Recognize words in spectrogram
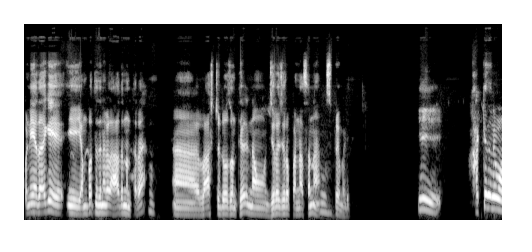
ಕೊನೆಯದಾಗಿ ಈ ಎಂಬತ್ತು ದಿನಗಳ ಆದ ನಂತರ. ಲಾಸ್ಟ್ ಡೋಸ್ ಅಂತ ಹೇಳಿ ನಾವು ಜೀರೋ ಜೀರೋ ಪನ್ನಾಸನ್ನ. ಸ್ಪ್ರೇ ಮಾಡಿದ್ವಿ ಈ ಹಾಕಿದ ನೀವು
